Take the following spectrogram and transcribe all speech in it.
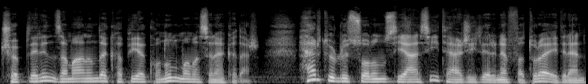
çöplerin zamanında kapıya konulmamasına kadar her türlü sorun siyasi tercihlerine fatura edilen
